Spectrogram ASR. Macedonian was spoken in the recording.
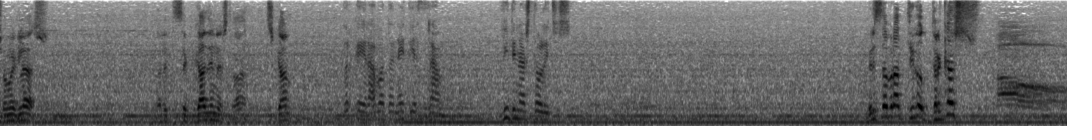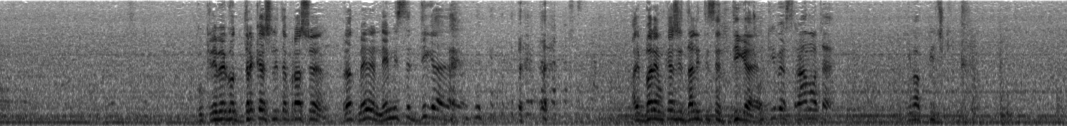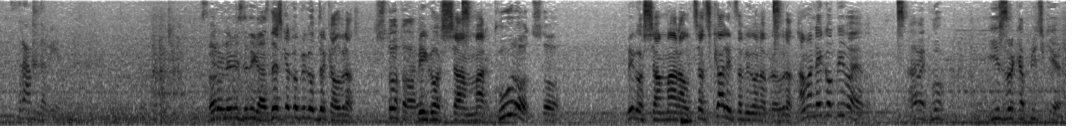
Што ме гледаш? Дали ти се гади нешто, а? Чкан? Брка и работа не ти е срам. Види на што личиш. Мирса, брат, ти го дркаш? Кукнебе го дркаш ли те прашувам? Брат, мене не ми се дига. е. Ај барем кажи дали ти се дига. е. Од тебе срамоте. Има пички. Срам да ви е. Стварно не ми се дига. Знаеш како би го дркал, брат? Што тоа? Би го шамар... Курот, што? Би го шамарал, чачкалица би го направил, брат. Ама не го бива, е, Аме, глуп. Изврка пичкија.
